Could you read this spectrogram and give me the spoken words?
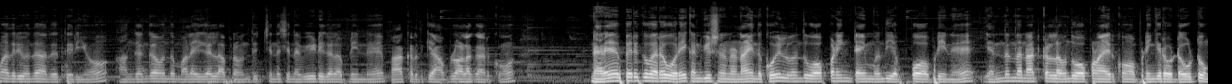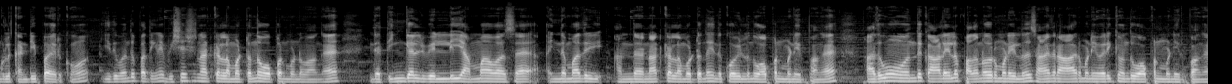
மாதிரி வந்து அது தெரியும். அங்கங்கே வந்து மலைகள் அப்புறம் வந்து சின்ன சின்ன வீடுகள் அப்படின்னு பார்க்குறதுக்கே அவ்வளோ அழகாக இருக்கும். நிறைய பேருக்கு வர ஒரே கன்ஃபியூஷன் என்னென்னா இந்த கோயில் வந்து ஓப்பனிங் டைம் வந்து எப்போ அப்படின்னு எந்தெந்த நாட்களில் வந்து ஓப்பன் ஆயிருக்கும் அப்படிங்கிற ஒரு டவுட்டு உங்களுக்கு கண்டிப்பாக இருக்கும். இது வந்து பார்த்திங்கன்னா விசேஷ நாட்களில் மட்டும்தான் ஓப்பன் பண்ணுவாங்க. இந்த திங்கள் வெள்ளி அமாவாசை இந்த மாதிரி அந்த நாட்களில் மட்டும்தான் இந்த கோயில் வந்து ஓப்பன் பண்ணியிருப்பாங்க அதுவும் வந்து காலையில் பதினோரு மணிலேருந்து சாயந்தரம் ஆறு மணி வரைக்கும் வந்து ஓப்பன் பண்ணியிருப்பாங்க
